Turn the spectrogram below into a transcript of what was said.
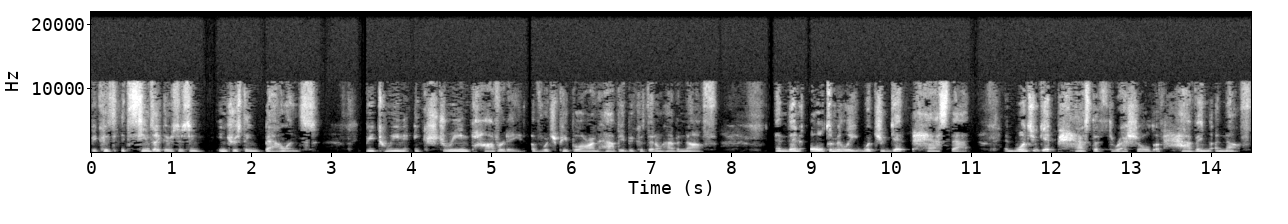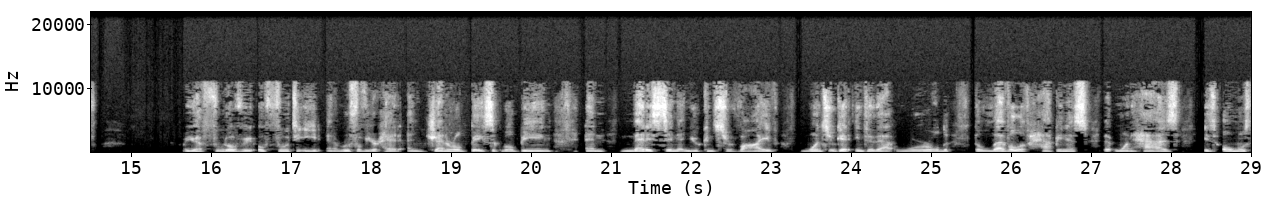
Because it seems like there's this interesting balance between extreme poverty, of which people are unhappy because they don't have enough, and then ultimately what you get past that. And once you get past the threshold of having enough, where you have food over food to eat and a roof over your head and general basic well-being and medicine and you can survive once you get into that world the level of happiness that one has is almost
